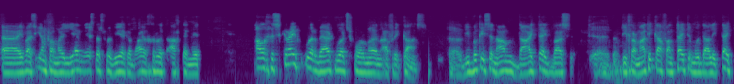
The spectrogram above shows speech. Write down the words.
Uh hy was een van my leermeesters vir wie ek baie groot agting het. Al geskryf oor werkwoordsforme in Afrikaans. Uh die boekie se naam daai tyd was uh, die grammatika van tyd en modaliteit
